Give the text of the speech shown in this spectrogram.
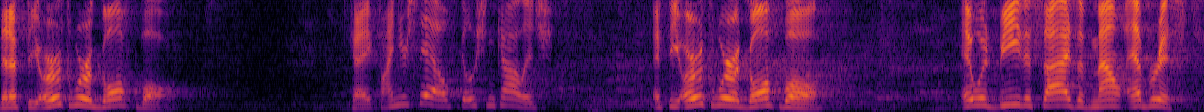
that if the earth were a golf ball, okay, find yourself, Goshen College. If the earth were a golf ball, it would be the size of Mount Everest.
